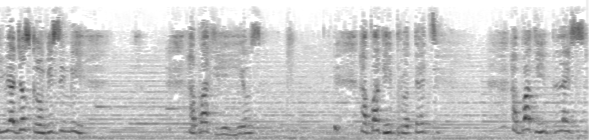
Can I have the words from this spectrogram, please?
You are just convincing me about he heals, about he protects, about he bless.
